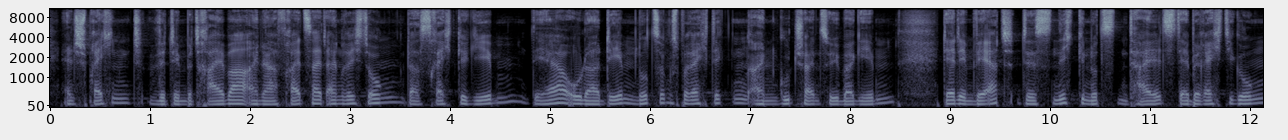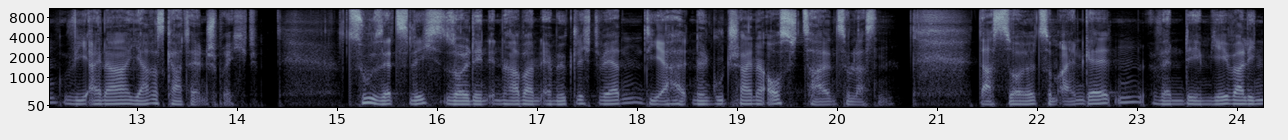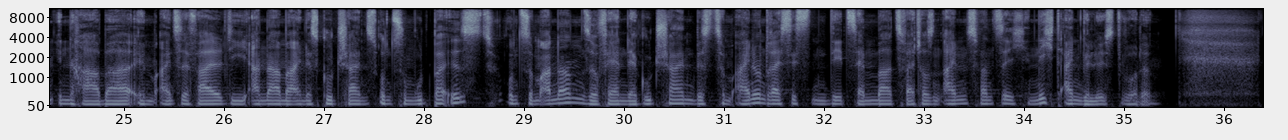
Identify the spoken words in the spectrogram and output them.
Entsprechend wird dem Betreiber einer Freizeiteinrichtung das Recht gegeben, der oder dem Nutzungsberechtigten einen Gutschein zu übergeben, der dem Wert des nicht genutzten Teils der Berechtigung wie einer Jahreskarte entspricht. Zusätzlich soll den Inhabern ermöglicht werden, die erhaltenen Gutscheine auszahlen zu lassen. Das soll zum einen gelten, wenn dem jeweiligen Inhaber im Einzelfall die Annahme eines Gutscheins unzumutbar ist und zum anderen, sofern der Gutschein bis zum 31. Dezember 2021 nicht eingelöst wurde.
